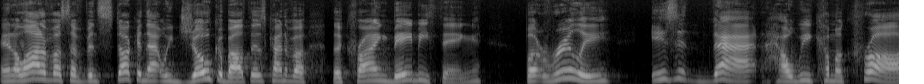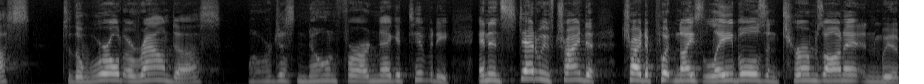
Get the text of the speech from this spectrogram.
And a lot of us have been stuck in that. We joke about this kind of a the crying baby thing, but really, isn't that how we come across to the world around us well, we're just known for our negativity. And instead, we've tried to, tried to put nice labels and terms on it and we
